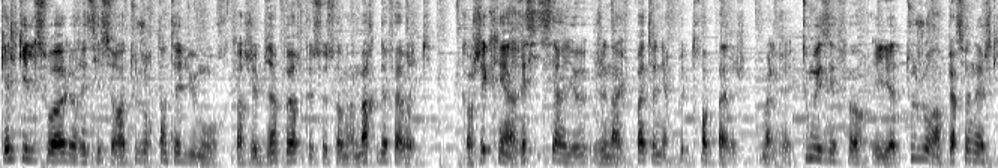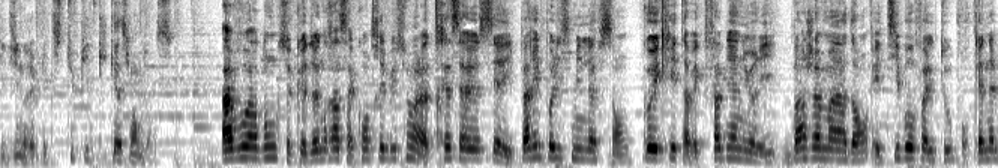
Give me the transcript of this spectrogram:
Quel qu'il soit, le récit sera toujours teinté d'humour, car j'ai bien peur que ce soit ma marque de fabrique. Quand j'écris un récit sérieux, je n'arrive pas à tenir plus de 3 pages, malgré tous mes efforts, et il y a toujours un personnage qui dit une réplique stupide qui casse l'ambiance. A voir donc ce que donnera sa contribution à la très sérieuse série Paris Police 1900, coécrite avec Fabien Nury, Benjamin Adam et Thibaut Faltou pour Canal+.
